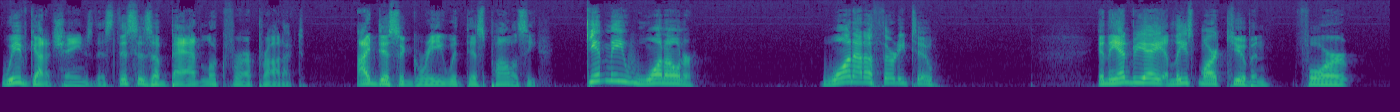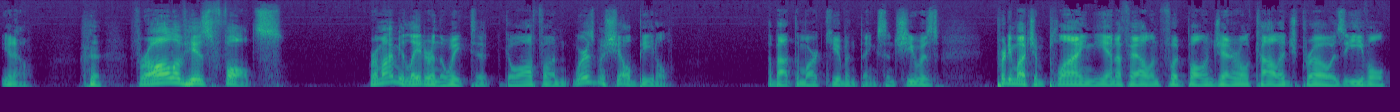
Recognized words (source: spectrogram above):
we've got to change this? This is a bad look for our product. I disagree with this policy. Give me one owner. One out of 32. In the NBA, at least Mark Cuban, for, you know, for all of his faults, remind me later in the week to go off on where's Michelle Beadle about the Mark Cuban thing, since she was pretty much implying the NFL and football in general, college pro, is evil.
